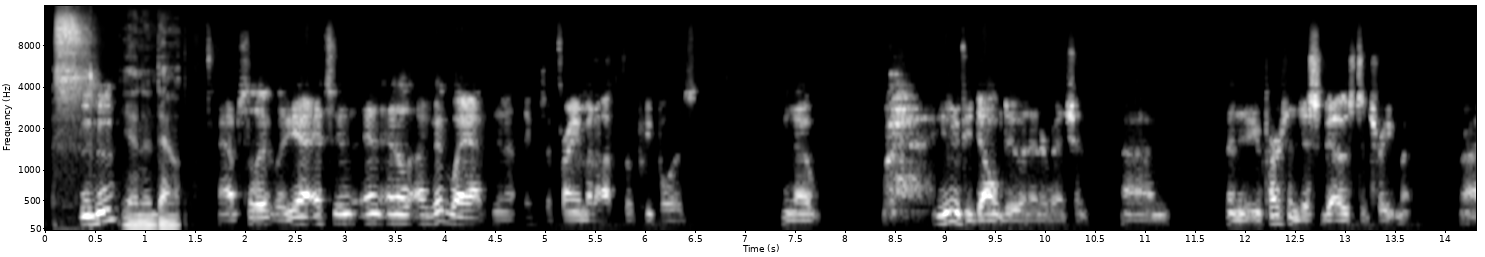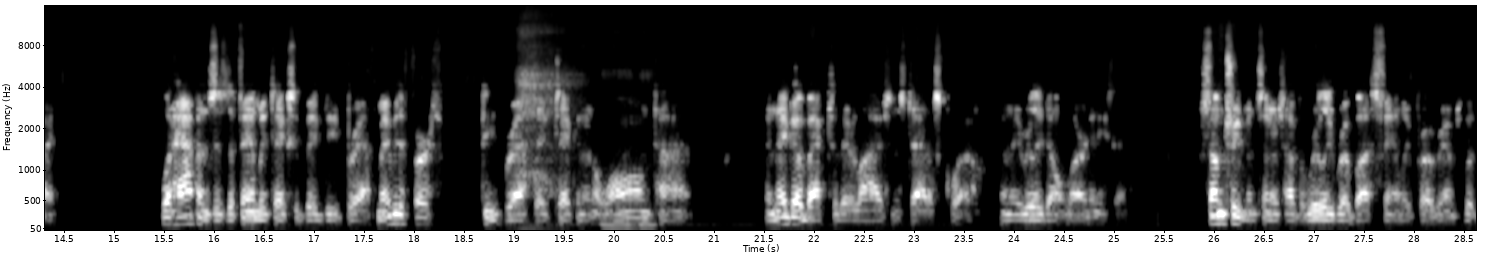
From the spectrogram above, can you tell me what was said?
mm-hmm. Yeah, no doubt. Absolutely. Yeah. It's in, in, in a good way, I, you know, I think to frame it up for people is, you know, even if you don't do an intervention, um, and your person just goes to treatment, right? What happens is the family takes a big deep breath, maybe the first deep breath they've taken in a long time, and they go back to their lives and status quo, and they really don't learn anything. Some treatment centers have really robust family programs, but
